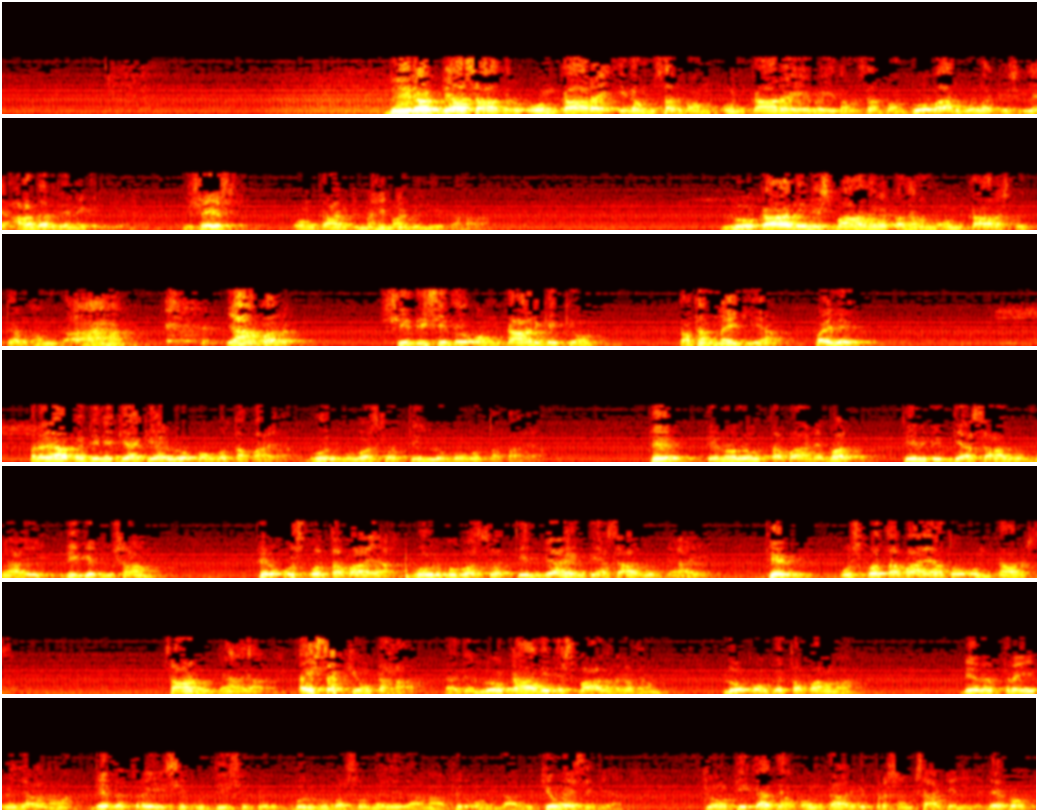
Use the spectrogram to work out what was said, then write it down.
वीर अभ्यास आदर। ओंकार इदम सर्वम ओंकार एवं इदम सर्वम दो बार बोला किसके लिए? आदर देने के लिए। विशेष ओंकार की महिमा के लिए कहा। लोकादि निष्पादन कथन ओंकार स्तुत्यर्थम। यहाँ पर सीधी सीधी ओंकार के क्यों कथन नहीं किया? पहले प्रजापति ने क्या किया? लोगों को तपाया। भूर्भुवस्व तीन लोगों को तपाया। फिर तीनों लोग तपाने पर तीन विद्या सार रूप में आई ऋगे दुषाम फिर उसको तपाया। भूर्भुवस्व तीन व्याहृतियाँ सार रूप में आई। फिर उसको तपाया तो ओंकार सार रूप में आया। ऐसा क्यों कहा? कहते हैं, लोकादि निष्पादन कथम लोगों के तपाना, वेदत्रयी में जाना, वेदत्रयी से बुद्धि से फिर भूर्भुवस्व में ले जाना, फिर ओंकार में। क्यों ऐसे किया? क्योंकि कहते हैं, ओंकार की प्रशंसा के लिए। देखो,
